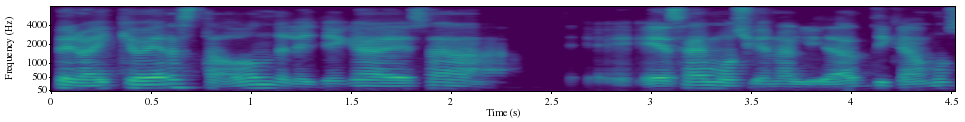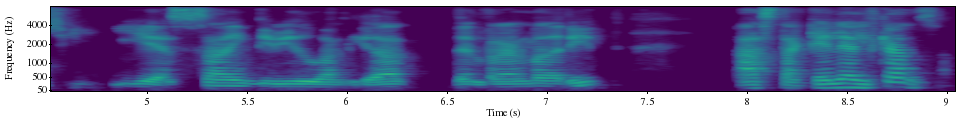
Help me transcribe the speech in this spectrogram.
pero hay que ver hasta dónde le llega esa, esa emocionalidad, digamos, y, y esa individualidad del Real Madrid, hasta qué le alcanza,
